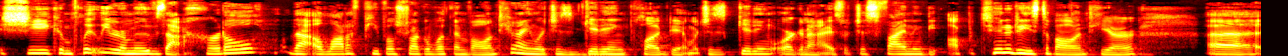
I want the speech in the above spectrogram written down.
she completely removes that hurdle that a lot of people struggle with in volunteering, which is getting plugged in, which is getting organized, which is finding the opportunities to volunteer. Uh,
